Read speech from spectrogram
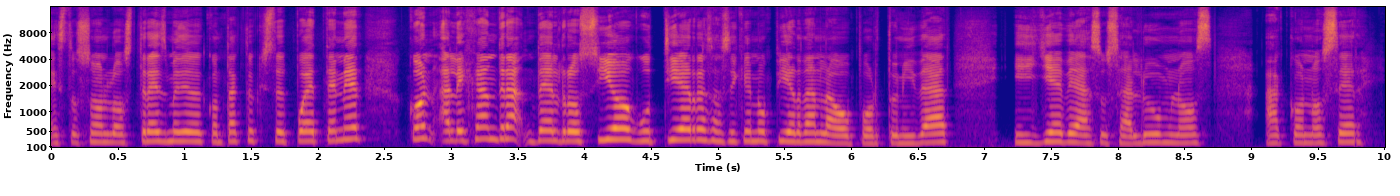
Estos son los tres medios de contacto que usted puede tener con Alejandra del Rocío Gutiérrez, así que no pierdan la oportunidad y lleve a sus alumnos a conocer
